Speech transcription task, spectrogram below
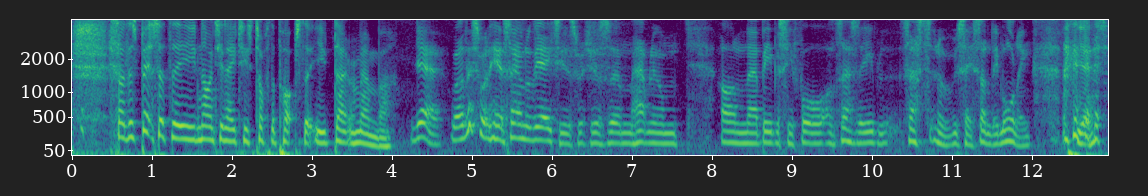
So there's bits of the 1980s Top of the Pops that you don't remember. yeah. Well, this one here, Sound of the '80s, which is um, happening on on uh, BBC Four on Saturday evening. Saturday, no, we say Sunday morning. Yes,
